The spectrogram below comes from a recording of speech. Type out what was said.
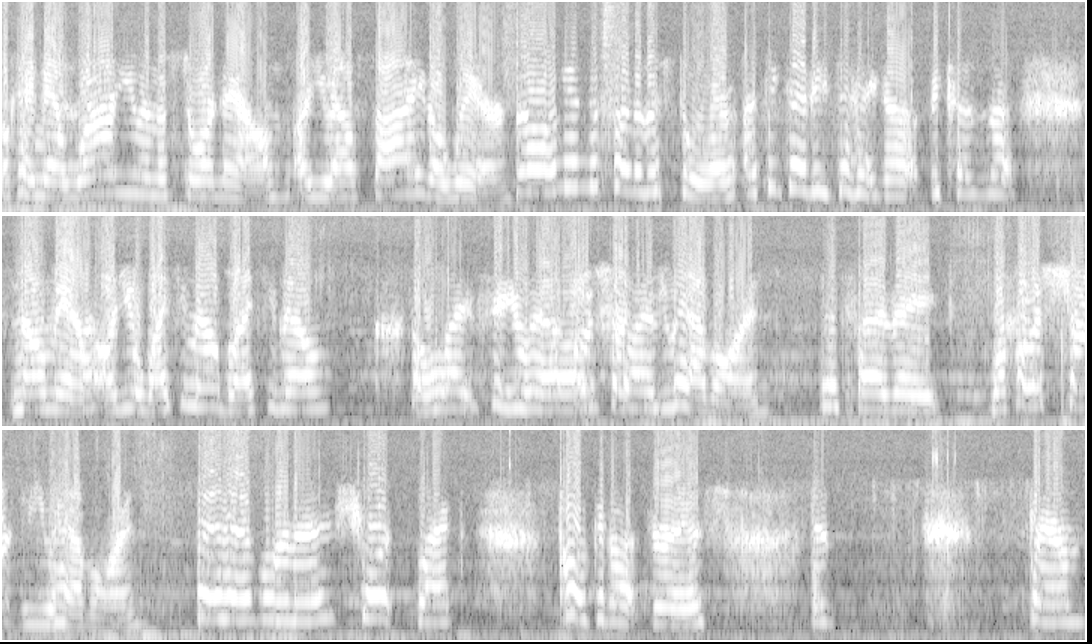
Okay, ma'am, where are you in the store now? Are you outside or where? No, I'm in the front of the store. I think I need to hang up because uh, No, ma'am. Are you a white female, black female? a white female. What color shirt do you have on? It's five eight. What color shirt do you have on? I have on a short black polka dot dress and brown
